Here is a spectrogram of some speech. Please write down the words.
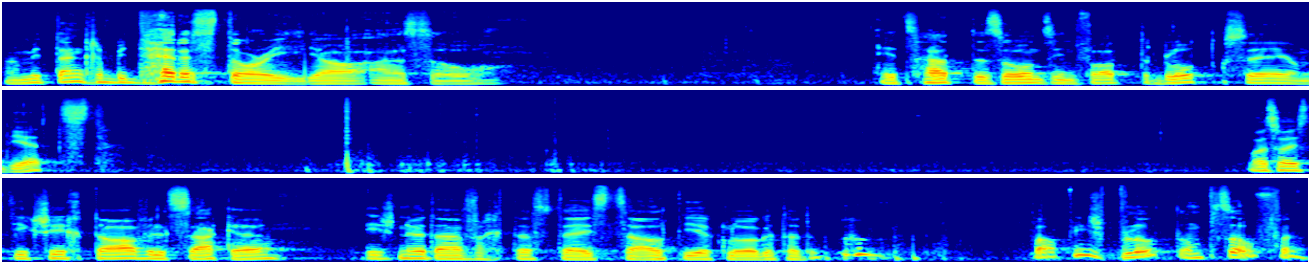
Und wir denken bei dieser Story, ja, also, jetzt hat der Sohn seinen Vater Blut gesehen und jetzt? Was uns die Geschichte da will sagen, ist nicht einfach, dass der ins Zelt geschaut hat, Papi ist Blut und besoffen.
